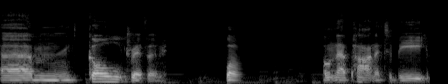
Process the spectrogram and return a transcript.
um, goal driven, want their partner to be,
